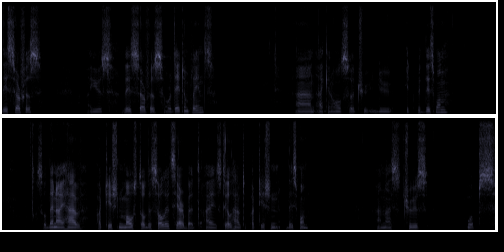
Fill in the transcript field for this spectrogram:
this surface I use this surface or datum planes and I can also do it with this one. So then I have partitioned most of the solids here but I still have to partition this one. And I choose whoops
